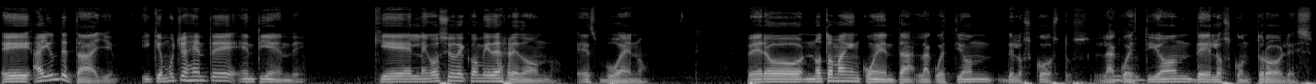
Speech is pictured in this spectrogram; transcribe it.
eh, hay un detalle y que mucha gente entiende que el negocio de comida es redondo, es bueno, pero no toman en cuenta la cuestión de los costos, la cuestión de los controles.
